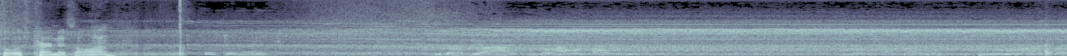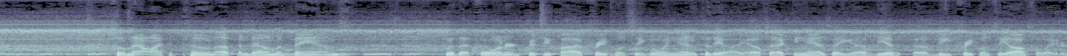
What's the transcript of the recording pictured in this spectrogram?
So let's turn this on. So now I could tune up and down the bands with that 455 frequency going into the IFs acting as a, uh, beat frequency oscillator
